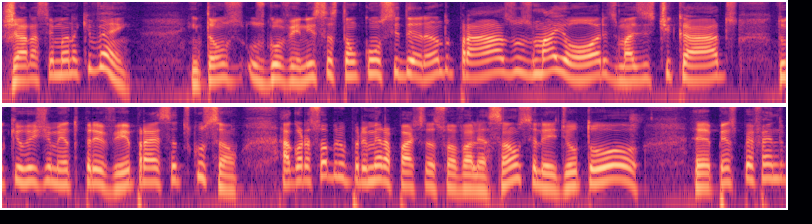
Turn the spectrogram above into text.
já na semana que vem. Então, os, os governistas estão considerando prazos maiores, mais esticados do que o regimento prevê para essa discussão. Agora, sobre a primeira parte da sua avaliação, Sileide, eu tô, é, penso perfe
